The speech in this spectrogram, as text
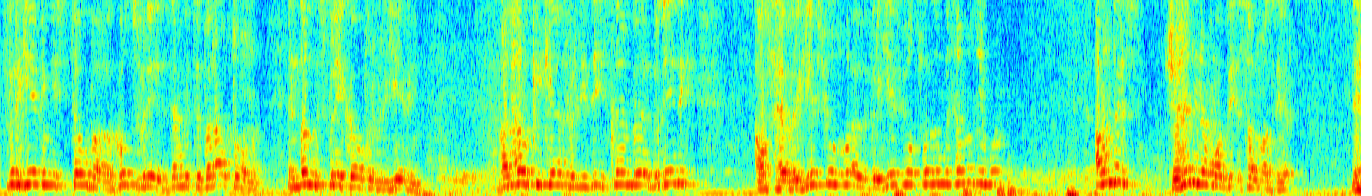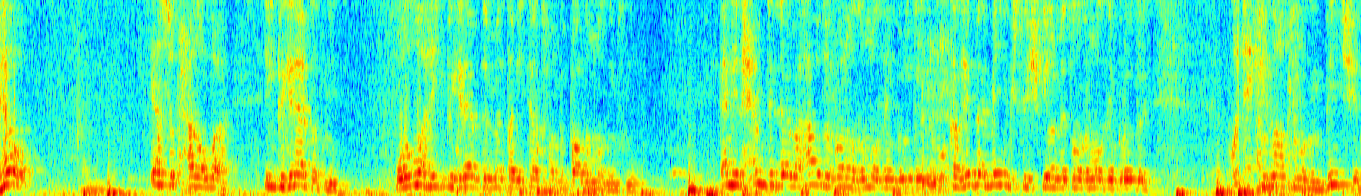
Vergeving is tauba, godsvrees, zij moeten berouw tonen. En dan spreken we over vergeving. Aan elke kever die de islam beledigt, als hij vergeefd wil, vergeefd wil worden, moet hij moslim worden. Anders, jahannam wa bi'sal masir. De hel. Ja, subhanallah. Ik begrijp dat niet. Wallah, ik begrijp de mentaliteit van bepaalde moslims niet. En alhamdulillah, we houden van onze moslimbroeders. Ook al hebben we meningsverschillen met onze moslimbroeders. Walakin laten we nog een beetje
